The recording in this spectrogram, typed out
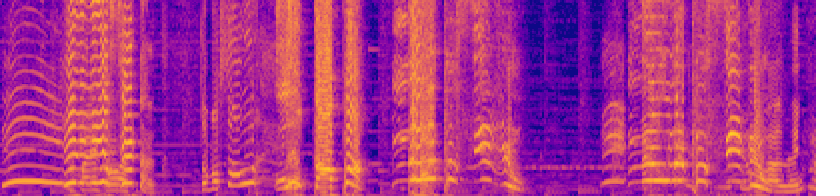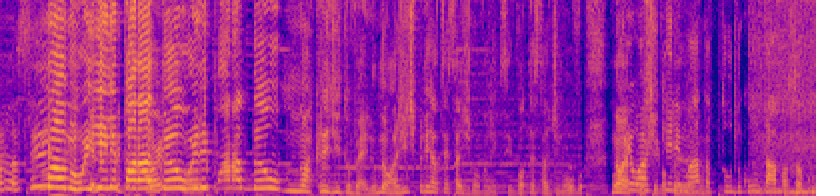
Ele Ele nem acerta. Tomou só um. Ou tapa. Não é possível. Não é possível. Falei pra você. Mano, e Ele é ele paradão, forte, ele paradão. Não acredito, velho. Não, a gente precisa testar de novo, Alexei. Vou testar de novo. Não é eu acho possível que ele mata tudo com um tapa só, com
